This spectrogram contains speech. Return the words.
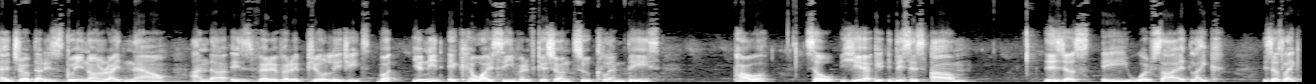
airdrop that is going on right now and uh, is very very pure legit. But you need a kyc verification to claim this power. So here this is um this is just a website like it's just like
